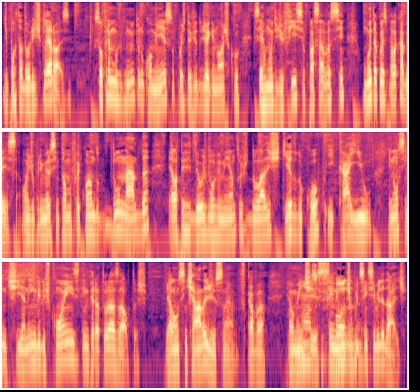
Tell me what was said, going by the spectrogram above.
de portadores de esclerose. Sofremos muito no começo, pois devido ao diagnóstico ser muito difícil, passava-se muita coisa pela cabeça, onde o primeiro sintoma foi quando, do nada, ela perdeu os movimentos do lado esquerdo do corpo e caiu, e não sentia nem beliscões e temperaturas altas. E ela não sentia nada disso, né? Ficava realmente Nossa, sem nenhum foda, tipo né? de sensibilidade.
